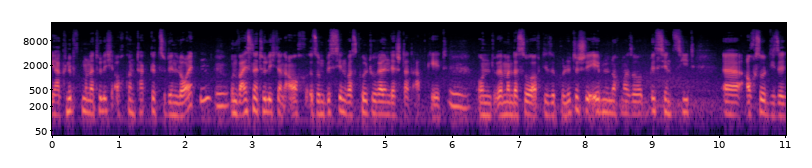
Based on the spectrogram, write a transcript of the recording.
ja, knüpft man natürlich auch Kontakte zu den Leuten Mhm. und weiß natürlich dann auch so ein bisschen, was kulturell in der Stadt abgeht. Mhm. Und wenn man das so auf diese politische Ebene nochmal so ein bisschen zieht, äh, auch so diese,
